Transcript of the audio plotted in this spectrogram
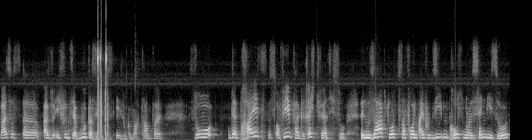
Weißt du äh, also ich finde es ja gut, dass sie das eh so gemacht haben, weil so, der Preis ist auf jeden Fall gerechtfertigt so. Wenn du sagst, du hast davon ein iPhone 7, brauchst ein neues Handy so,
